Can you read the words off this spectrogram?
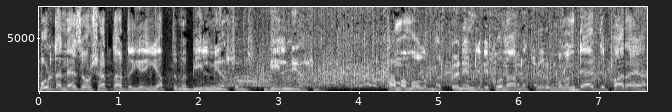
Burada ne zor şartlarda yayın yaptığımı bilmiyorsunuz. Bilmiyorsunuz. Tamam oğlum bak önemli bir konu anlatıyorum. Bunun derdi para ya.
